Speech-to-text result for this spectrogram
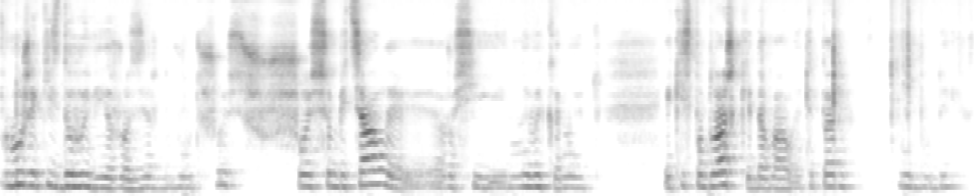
може, якийсь договір розірвуть, щось, щось обіцяли Росії, не виконують. Якісь поблажки давали, тепер не буде їх.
